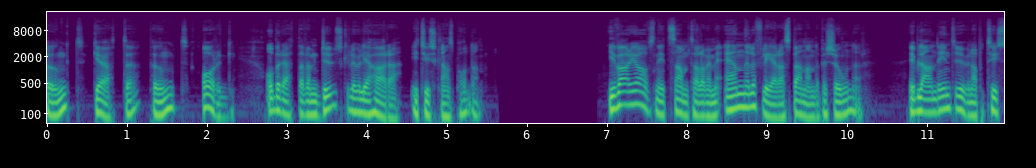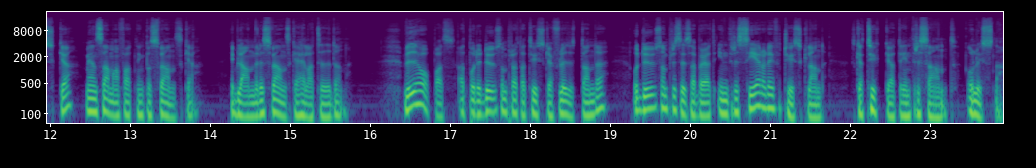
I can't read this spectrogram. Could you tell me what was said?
www.goethe.org och berätta vem du skulle vilja höra i Tysklandspodden. I varje avsnitt samtalar vi med en eller flera spännande personer. Ibland är intervjuerna på tyska med en sammanfattning på svenska. Ibland är det svenska hela tiden. Vi hoppas att både du som pratar tyska flytande och du som precis har börjat intressera dig för Tyskland ska tycka att det är intressant att lyssna.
